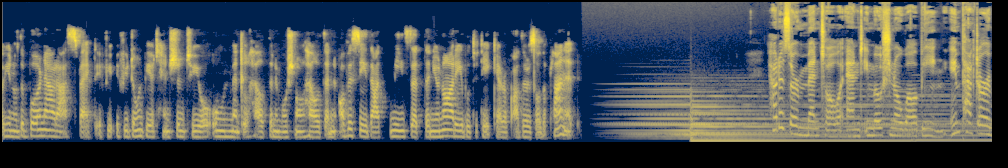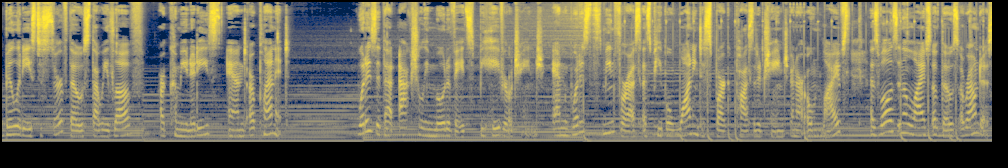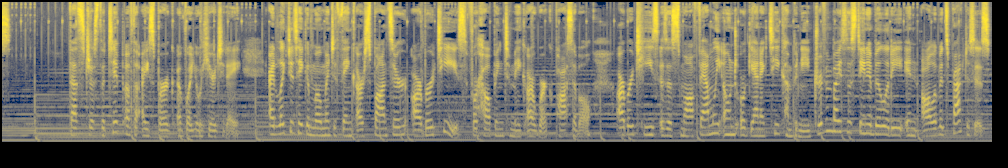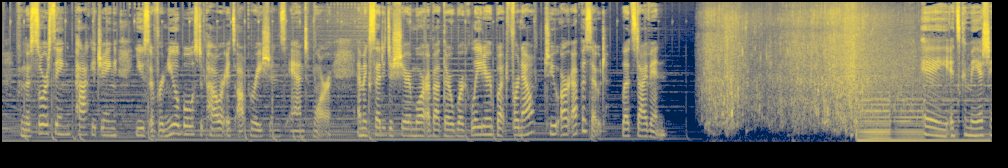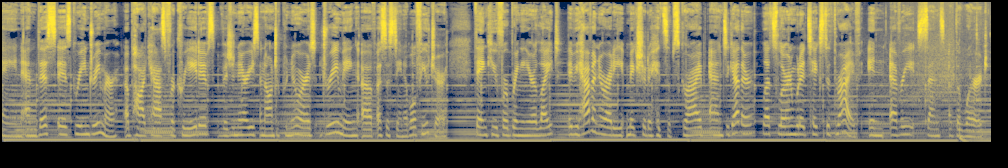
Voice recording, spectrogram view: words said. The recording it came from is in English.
you know the burnout aspect if you if you don't pay attention to your own mental health and emotional health and obviously that means that then you're not able to take care of others or the planet. How does our mental and emotional well-being impact our abilities to serve those that we love our communities and our planet what is it that actually motivates behavioral change? And what does this mean for us as people wanting to spark positive change in our own lives, as well as in the lives of those around us? That's just the tip of the iceberg of what you'll hear today. I'd like to take a moment to thank our sponsor, Arbor Teas, for helping to make our work possible. Arbor Teas is a small family owned organic tea company driven by sustainability in all of its practices, from the sourcing, packaging, use of renewables to power its operations, and more. I'm excited to share more about their work later, but for now, to our episode. Let's dive in. Hey, it's Kaméa Chayne, and this is Green Dreamer, a podcast for creatives, visionaries, and entrepreneurs dreaming of a sustainable future. Thank you for bringing your light. If you haven't already, make sure to hit subscribe, and together, let's learn what it takes to thrive in every sense of the word.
